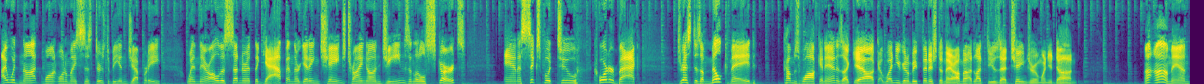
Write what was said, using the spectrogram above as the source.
I would not want one of my sisters to be in jeopardy when they're all of a sudden are at the gap and they're getting changed, trying on jeans and little skirts, and a six foot two quarterback dressed as a milkmaid comes walking in is like, "Yeah, when you to be finished in there? I'm, I'd like to use that change room when you're done." Uh-uh, man.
